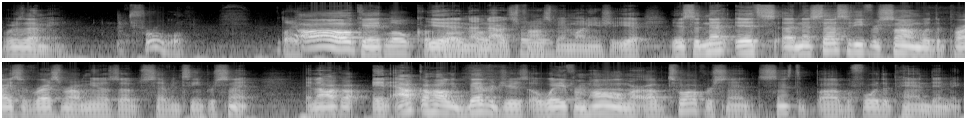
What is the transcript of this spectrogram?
What does that mean? Frugal. Like Oh, okay. low co- yeah, low now, now it's trying to spend money and shit. Yeah, it's a ne- it's a necessity for some with the price of restaurant meals up 17%. And, and alcoholic beverages away from home are up 12% since the, uh, before the pandemic.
